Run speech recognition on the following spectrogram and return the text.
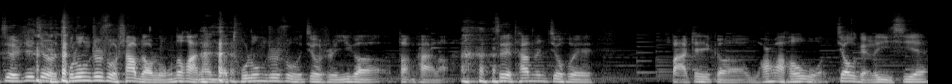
就这就是屠龙之术杀不了龙的话，那你的屠龙之术就是一个反派了，所以他们就会把这个五号化合物交给了一些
